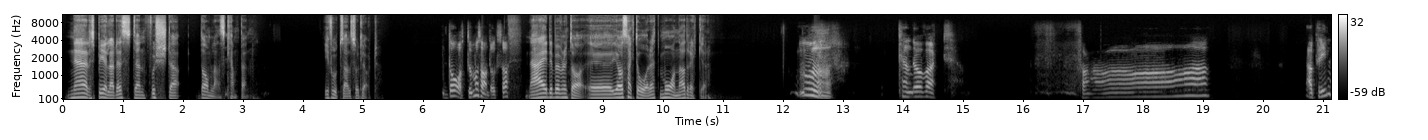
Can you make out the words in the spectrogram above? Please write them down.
När spelades den första damlandskampen? I futsal såklart. Datum och sånt också. Nej, det behöver du inte ha. Eh, Jag har sagt året, månad räcker. Mm. Kan det ha varit... Fan... April?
